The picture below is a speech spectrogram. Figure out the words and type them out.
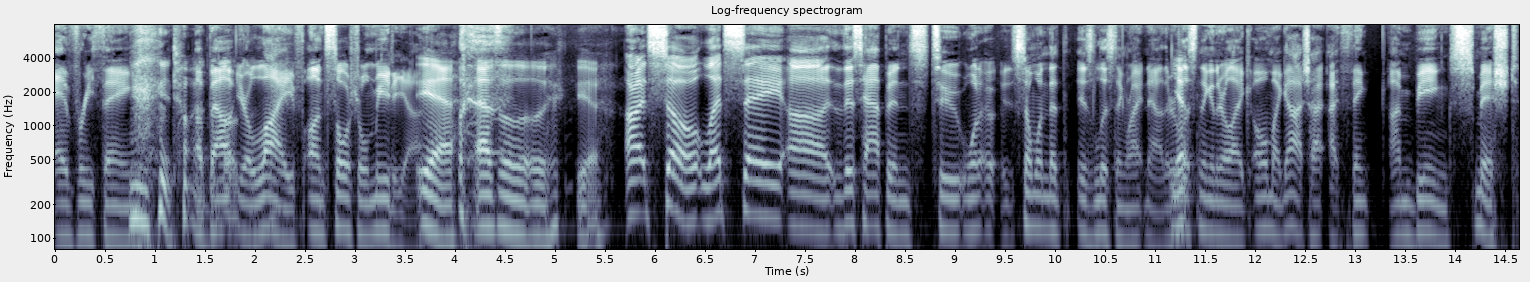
everything you don't have to about post- your life on social media. Yeah, absolutely. Yeah. All right, so let's say uh, this happens to one, uh, someone that is listening right now. They're Yep. listening and they're like, "Oh my gosh, I, I think I'm being smished."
